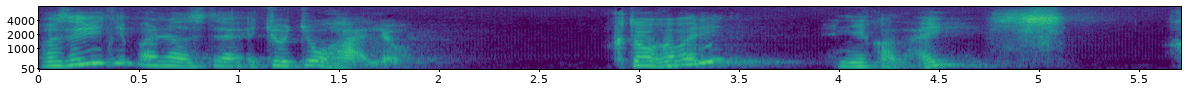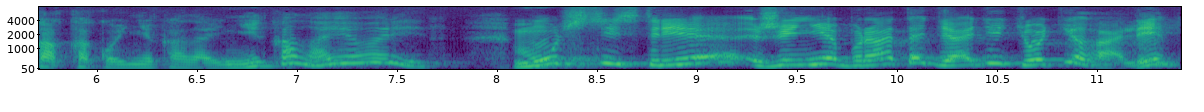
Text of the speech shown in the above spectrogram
Позовите, пожалуйста, тетю Галю. Кто говорит? Николай. Как какой Николай? Николай говорит. Муж сестре, жене брата, дяди, тети Гали.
